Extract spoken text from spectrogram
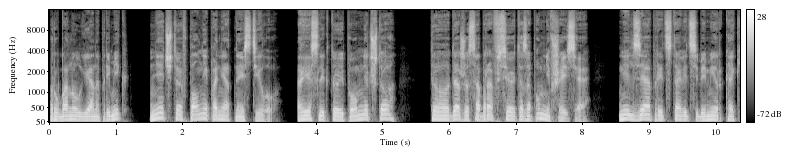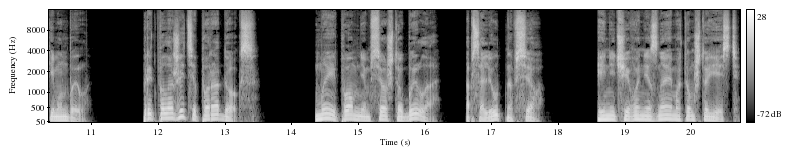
Рубанул я напрямик, нечто вполне понятное стилу. А если кто и помнит что, то даже собрав все это запомнившееся, нельзя представить себе мир, каким он был. Предположите парадокс. Мы помним все, что было, абсолютно все и ничего не знаем о том, что есть.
